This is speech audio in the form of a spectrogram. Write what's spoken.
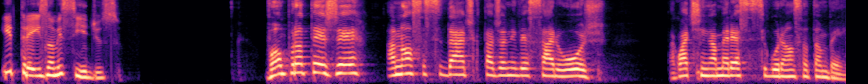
e 3 homicídios. Vamos proteger a nossa cidade que está de aniversário hoje. Taguatinga merece segurança também.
